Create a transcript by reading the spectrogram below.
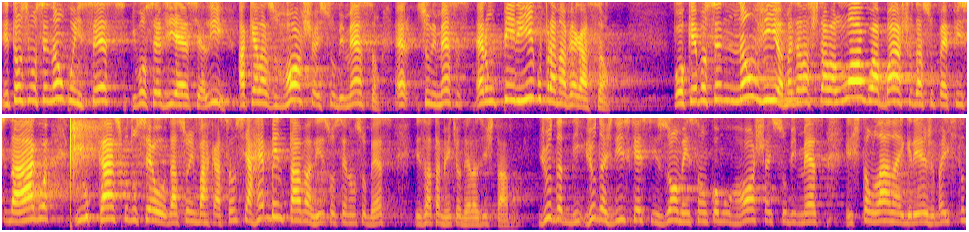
Então, se você não conhecesse e você viesse ali, aquelas rochas submersas, er, submersas eram um perigo para a navegação porque você não via, mas ela estava logo abaixo da superfície da água e o casco do seu, da sua embarcação se arrebentava ali se você não soubesse exatamente onde elas estavam. Judas, Judas diz que esses homens são como rochas submersas, eles estão lá na igreja, mas estão,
